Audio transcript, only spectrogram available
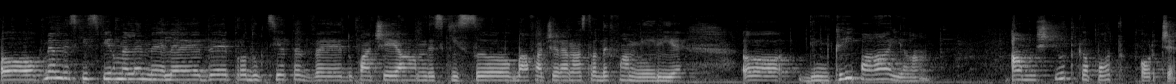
Uh, mi-am deschis firmele mele de producție TV, după aceea am deschis uh, afacerea noastră de familie. Uh, din clipa aia am știut că pot orice.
